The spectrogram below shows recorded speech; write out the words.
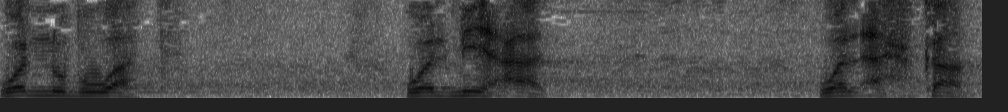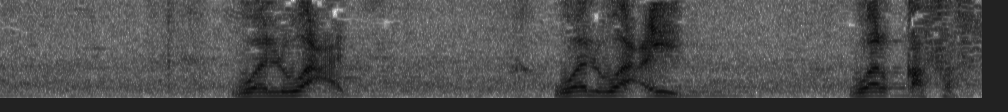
والنبوات والميعاد والأحكام والوعد والوعيد والقصص.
